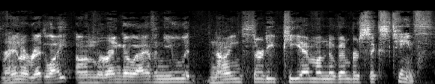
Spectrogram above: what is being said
ran a red light on Marengo Avenue at 9:30 p.m. on November 16th.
